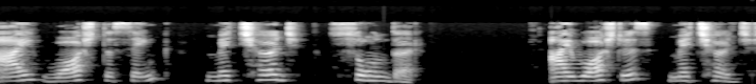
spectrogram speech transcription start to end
I washed the sink. Mechaj sondar. I washed is mechaj.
